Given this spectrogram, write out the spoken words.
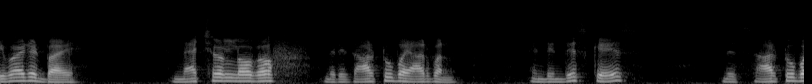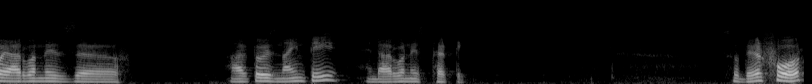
divided by natural log of that is r 2 by r 1 and in this case this r 2 by r 1 is uh, r 2 is 90 and r 1 is 30. So, therefore,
